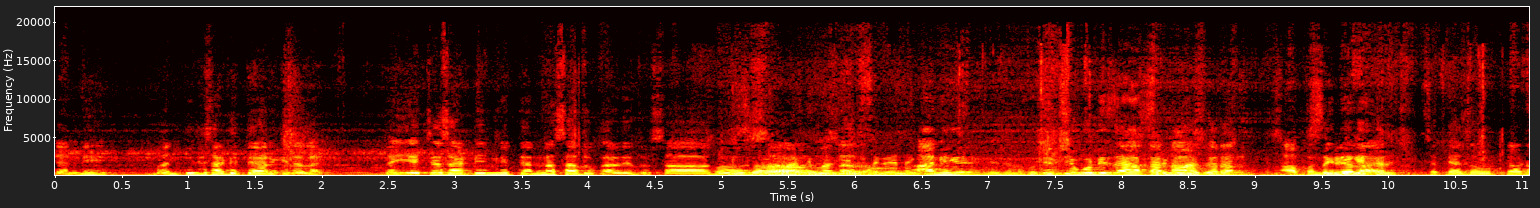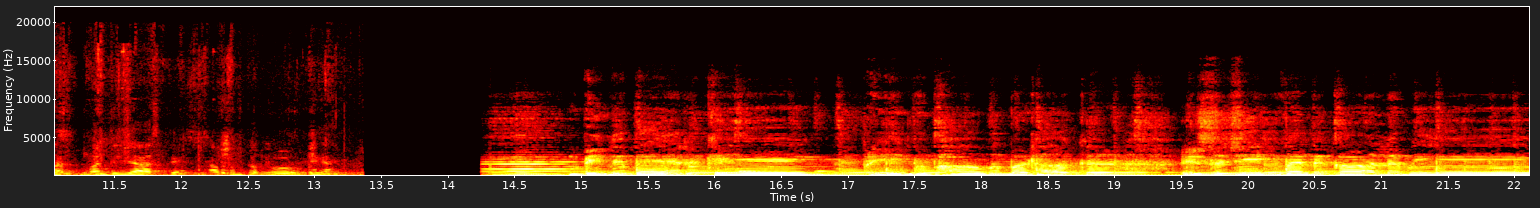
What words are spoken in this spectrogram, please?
त्यांनी भंतिरीसाठी तयार केलेलं आहे. तर याच्यासाठी मी त्यांना साधुकार देतो. साधू साधू. आणि भिक्षुकोटीचं आता नामकरण आपण दिलेलं आहे. तर त्याचं उद्घाटन भंतीच्या हस्ते आपण करू ठीक आहे? बिन बैर के प्रेम भाव बढ़ाकर इस जीवन काल में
